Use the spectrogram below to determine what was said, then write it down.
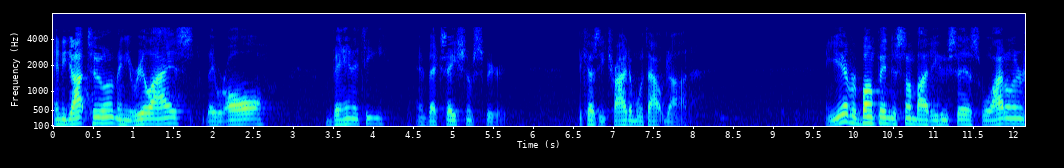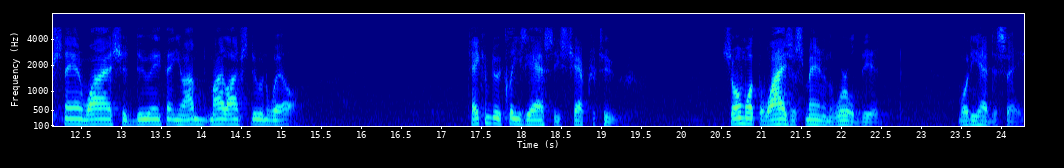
And he got to them and he realized they were all vanity and vexation of spirit because he tried them without God. And you ever bump into somebody who says, "Well, I don't understand why I should do anything. You know, I'm, my life's doing well." Take them to Ecclesiastes chapter two. Show them what the wisest man in the world did, what he had to say.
